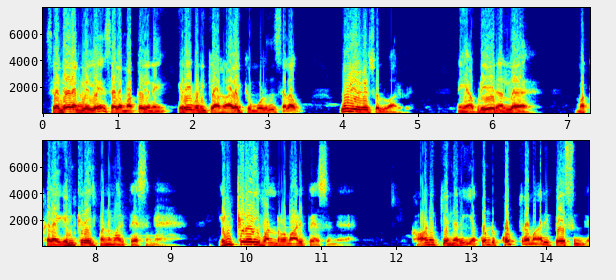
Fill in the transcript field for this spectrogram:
சில நேரங்களிலே சில மக்கள் என்னை இறைவனிக்காக அழைக்கும் பொழுது சில ஊழியர்கள் சொல்வார்கள் நீ அப்படியே நல்ல மக்களை என்கரேஜ் பண்ண மாதிரி பேசுங்க. என்கரேஜ் பண்ற மாதிரி பேசுங்க. காணிக்க நிறைய கொண்டு கொட்டுற மாதிரி பேசுங்க.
